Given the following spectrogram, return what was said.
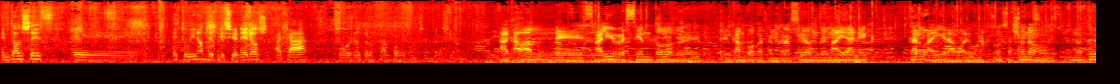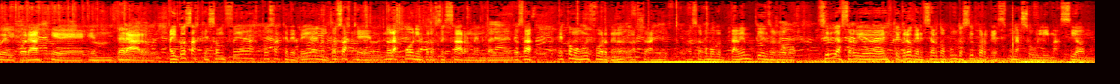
Entonces eh, estuvieron de prisioneros acá o en otros campos de concentración. Acaban de salir recién todos del campo de concentración de Majdanek. Carla ahí grabó algunas cosas. Yo no, no tuve el coraje de entrar. Hay cosas que son feas, cosas que te pegan y cosas que no las puedo ni procesar mentalmente. O sea, es como muy fuerte, ¿no? O sea, como que también pienso yo como, ¿sirve hacer video de esto? Y creo que en cierto punto sí porque es una sublimación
